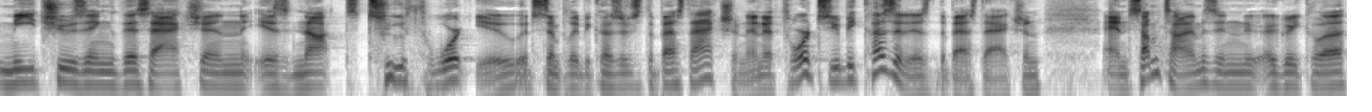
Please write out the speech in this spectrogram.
me choosing this action is not to thwart you. It's simply because it's the best action, and it thwarts you because it is the best action. And sometimes in Agricola,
